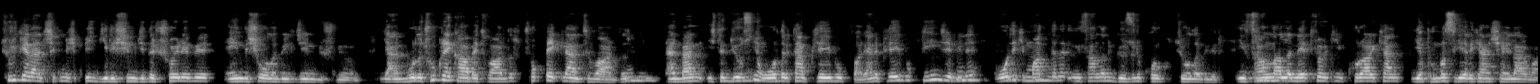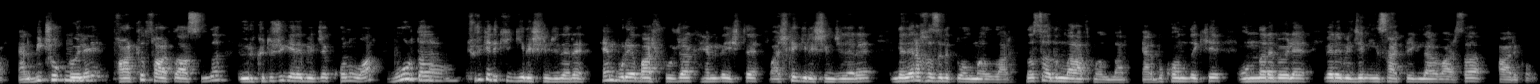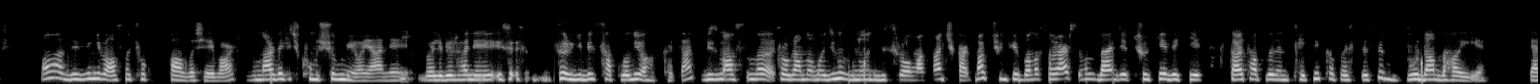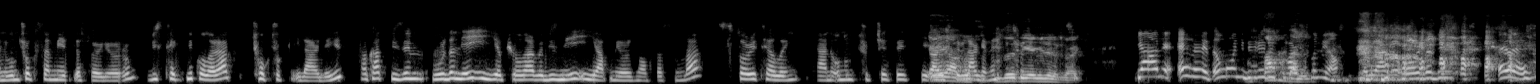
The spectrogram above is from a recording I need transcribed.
Türkiye'den çıkmış bir girişimcide şöyle bir endişe olabileceğini düşünüyorum. Yani burada çok rekabet vardır, çok beklenti vardır. Hı hı. Yani ben işte diyorsun ya orada bir tane playbook var. Yani playbook deyince bile hı oradaki maddeler insanların gözünü korkutuyor olabilir. İnsanlarla networking kurarken yapılması gereken şeyler var. Yani birçok böyle farklı farklı aslında ürkütücü gelebilecek konu var. Burada. Türkiye'deki girişimcilere hem buraya başvuracak hem de işte başka girişimcilere nelere hazırlıklı olmalılar? Nasıl adımlar atmalılar? Yani bu konudaki onlara böyle verebileceğin insight bilgiler var varsa harika olur. Valla dediğin gibi aslında çok fazla şey var. Bunlar da hiç konuşulmuyor yani böyle bir hani sır gibi saklanıyor hakikaten. Bizim aslında programda amacımız bunu hani bir sır olmaktan çıkartmak. Çünkü bana sorarsanız bence Türkiye'deki startupların teknik kapasitesi buradan daha iyi. Yani bunu çok samimiyetle söylüyorum. Biz teknik olarak çok çok ilerideyiz. Fakat bizim burada neyi iyi yapıyorlar ve biz neyi iyi yapmıyoruz noktasında storytelling yani onun Türkçesi eleştiriler gene. diyebiliriz belki. Yani evet ama hani birbirini karşılamıyor aslında. Yani orada bir evet.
